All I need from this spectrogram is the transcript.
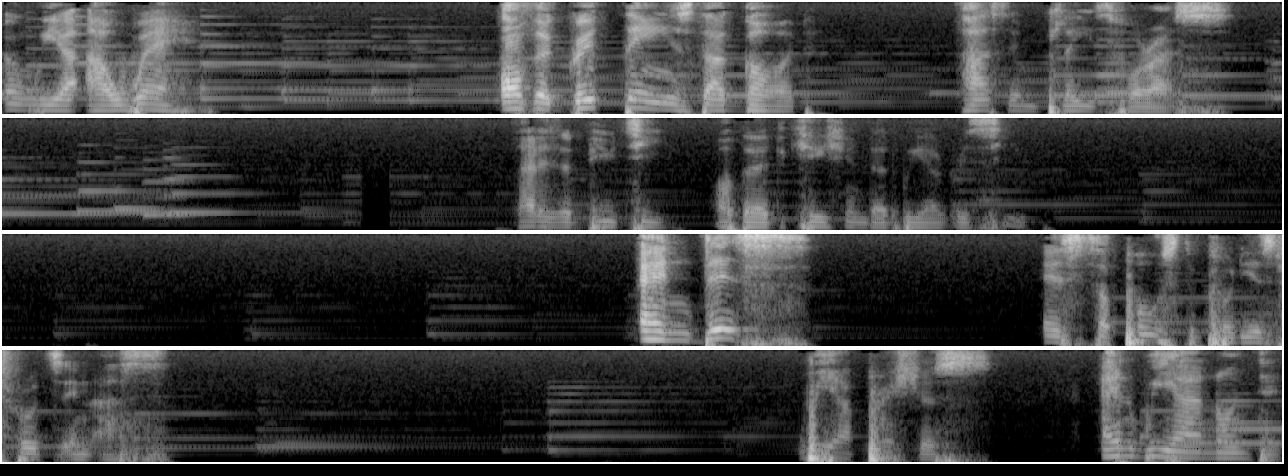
and we are aware of the great things that God has in place for us. That is the beauty of the education that we have received. And this is supposed to produce fruits in us. We are precious and we are anointed.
